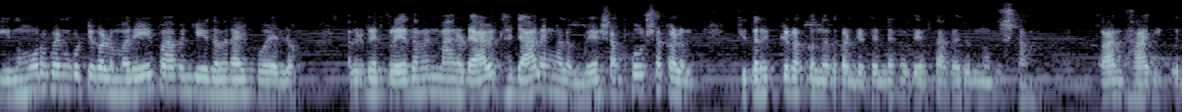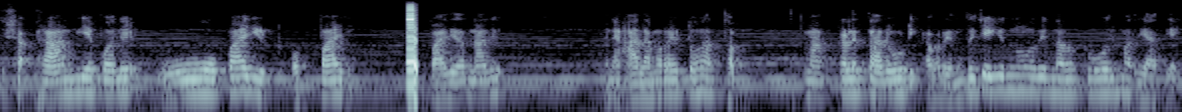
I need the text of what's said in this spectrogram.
ഈ നൂറ് പെൺകുട്ടികളും ഒരേ പാപം ചെയ്തവരായി പോയല്ലോ. അവരുടെ പ്രേതവന്മാരുടെ ആയുധജാലങ്ങളും വേഷഭൂഷകളും ചിതറിക്കിടക്കുന്നത് കണ്ടിട്ട് എന്റെ ഹൃദയം തകരുന്നു കൃഷ്ണ. ഗാന്ധാരി ഒരു ഭ്രാന്തിയെ പോലെ ഒപ്പാരി ഇട്ടു. ഒപ്പാരി. ഒപ്പാരി പറഞ്ഞാൽ അങ്ങനെ അലമുറയിട്ടു എന്നർത്ഥം. മക്കളെ തലോടി. അവർ എന്ത് ചെയ്യുന്നു എന്ന് അവർക്ക് പോലും അറിയാതെയായി.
